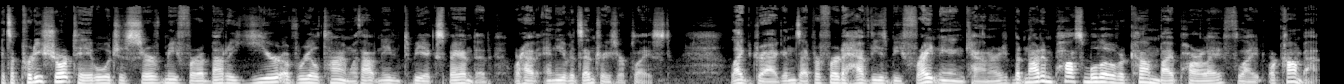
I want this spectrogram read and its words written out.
It's a pretty short table which has served me for about a year of real time without needing to be expanded or have any of its entries replaced. Like dragons, I prefer to have these be frightening encounters, but not impossible to overcome by parley, flight, or combat.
